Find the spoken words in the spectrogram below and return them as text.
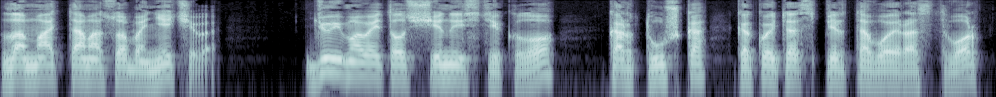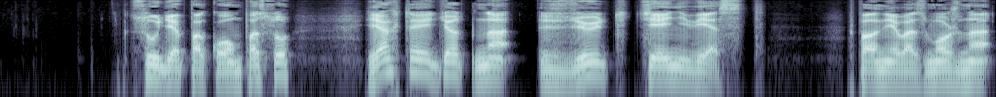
Ломать там особо нечего. Дюймовой толщины стекло, картушка, какой-то спиртовой раствор. Судя по компасу, яхта идет на Зюд-Тень-Вест. Вполне возможно,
